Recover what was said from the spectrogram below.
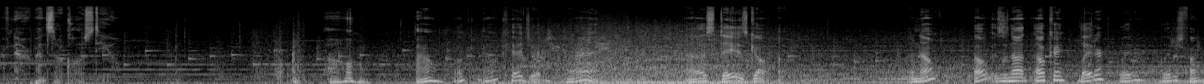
I've never been so close to you. Oh. Wow. Okay, okay Jade. Alright. Uh, this day is going... Uh, no? Oh, is it not? Okay, later, later. Later's fine.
